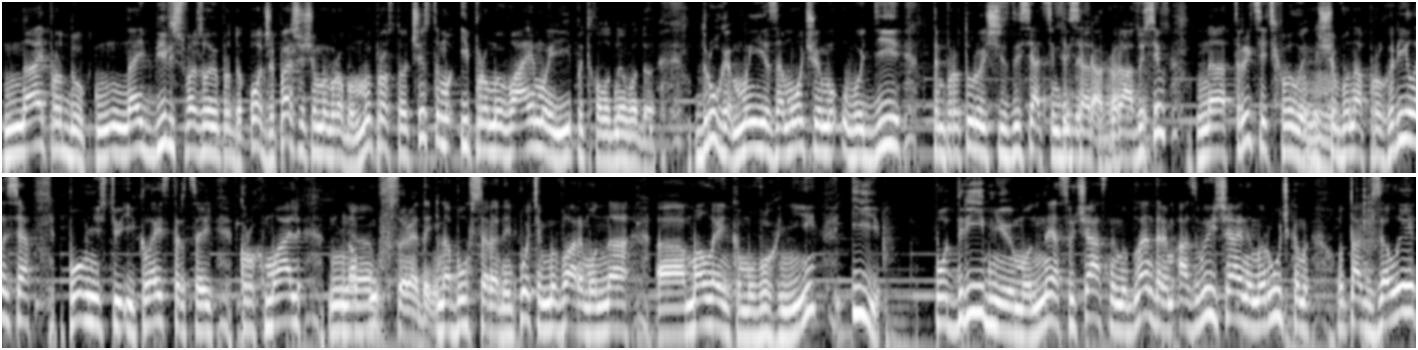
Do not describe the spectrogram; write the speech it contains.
найпродукт, найбільш важливий продукт. Отже, перше, що ми робимо, ми просто очистимо і промиваємо її під холодною водою. Друге, ми її замочуємо у воді температурою 60-70 70 градусів градусів. на 30 хвилин, щоб вона прогрілася повністю, і клейстер, цей крохмаль е, всередині. набух всередині. Потім ми варимо на е, маленькому вогні і. Подрібнюємо не сучасними блендерами, а звичайними ручками. Отак взяли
